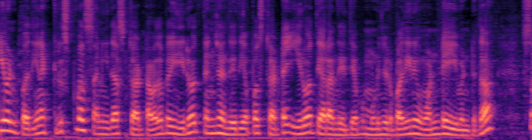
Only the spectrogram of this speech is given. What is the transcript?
ஈவெண்ட் பார்த்தீங்கன்னா கிறிஸ்மஸ் அன்னி தான் ஸ்டார்ட் ஆகுது. அப்போ இருபத்தஞ்சாம் தேதி அப்போ ஸ்டார்ட் ஆகி இருபத்தி ஆறாம் தேதி அப்போ முடிஞ்சிடும். பார்த்தீங்கன்னா ஒன் டே ஈவெண்ட் தான். ஸோ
